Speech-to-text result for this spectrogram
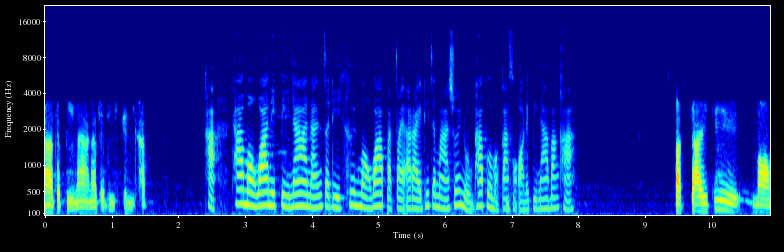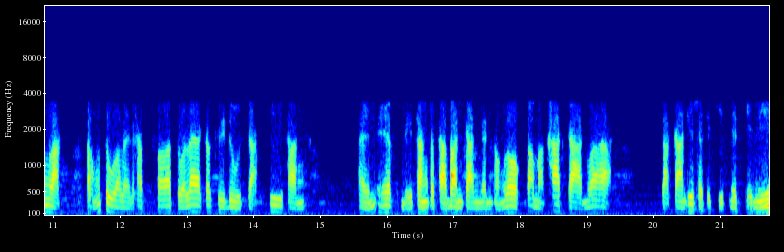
น่าจะปีหน้าน่าจะดีขึ้นครับ ค่ะ ถ้ามองว่าในปีหน้านั้นจะดีขึ้นมองว่าปัจจัยอะไรที่จะมาช่วยหนุนภาพรวมของการส่งออกในปีหน้าบ้างคะ ปัจจัยที่มองหลักสองตัวเลยนะครับ เพราะว่าตัวแรกก็คือดูจากที่ทาง IMF หรือทางสถาบันการเงินของโลกก็มาคาดการณ์ว่า จากการที่เศรษฐกิจในปีนี้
